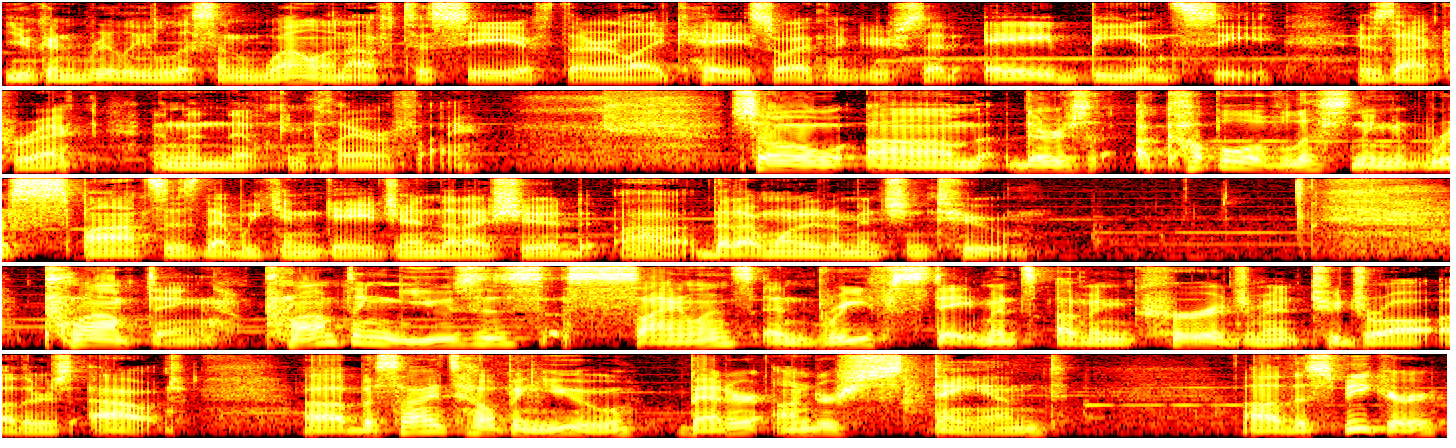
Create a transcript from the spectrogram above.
you can really listen well enough to see if they're like, hey, so I think you said A, B, and C. Is that correct? And then they can clarify. So um, there's a couple of listening responses that we can engage in that I should uh, that I wanted to mention too. Prompting. Prompting uses silence and brief statements of encouragement to draw others out. Uh, besides helping you better understand uh, the speaker,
